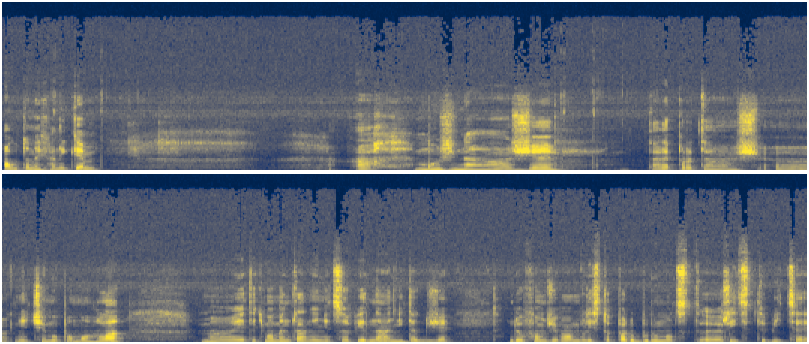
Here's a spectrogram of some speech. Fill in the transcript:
automechanikem. A možná, že ta reportáž eh, k něčemu pomohla. Je teď momentálně něco v jednání, takže Doufám, že vám v listopadu budu moct eh, říct více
